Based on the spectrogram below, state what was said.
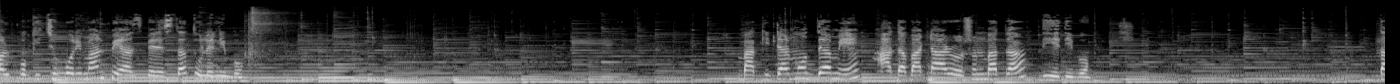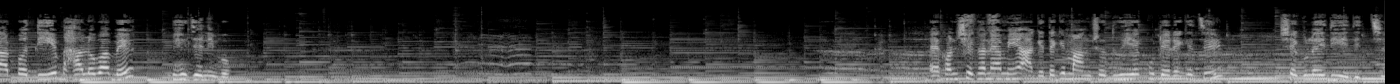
অল্প কিছু পরিমাণ পেঁয়াজ বেরেস্তা তুলে নিব। বাকিটার মধ্যে আমি আদা বাটা আর রসুন বাটা দিয়ে দিব। তারপর দিয়ে ভালোভাবে ভেজে নিব। এখন সেখানে আমি আগে থেকে মাংস ধুয়ে কুটে রেখেছি, সেগুলোই দিয়ে দিচ্ছি।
